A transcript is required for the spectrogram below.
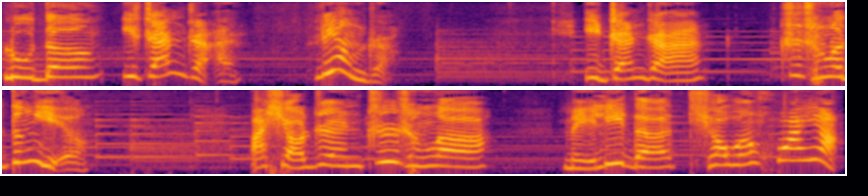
路灯一盏盏亮着，一盏盏织成了灯影，把小镇织成了美丽的条纹花样。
